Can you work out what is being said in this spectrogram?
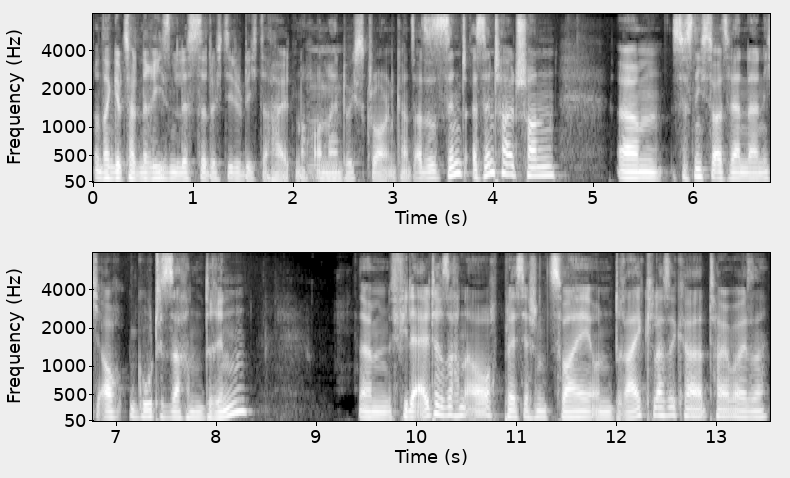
Und dann gibt es halt eine Riesenliste, durch die du dich da halt noch mhm. online durchscrollen kannst. Also es sind, es sind halt schon, ähm, es ist nicht so, als wären da nicht auch gute Sachen drin. Ähm, viele ältere Sachen auch, PlayStation 2 und 3 Klassiker teilweise.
